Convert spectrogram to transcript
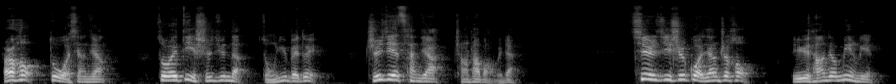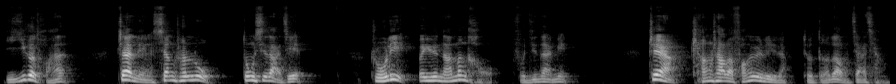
而后渡过湘江，作为第十军的总预备队，直接参加长沙保卫战。七十七师过江之后，李玉堂就命令以一个团占领香春路东西大街，主力位于南门口附近待命。这样，长沙的防御力量就得到了加强。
